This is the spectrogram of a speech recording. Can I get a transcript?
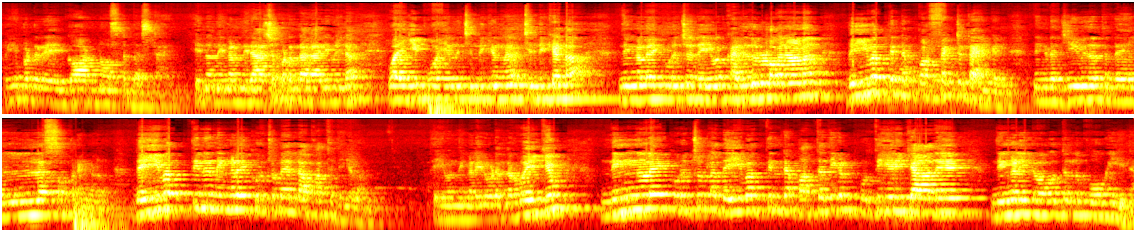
പ്രിയപ്പെട്ടവരെ ഗോഡ് നോസ് ദ ബെസ്റ്റ് ആയി ഇന്ന് നിങ്ങൾ നിരാശപ്പെടേണ്ട കാര്യമില്ല. വൈകിപ്പോയി എന്ന് ചിന്തിക്കുന്ന ചിന്തിക്കേണ്ട. നിങ്ങളെ കുറിച്ച് ദൈവം കരുതലുള്ളവനാണ്. ദൈവത്തിന്റെ പെർഫെക്റ്റ് ടൈമിൽ നിങ്ങളുടെ ജീവിതത്തിന്റെ എല്ലാ സ്വപ്നങ്ങളും ദൈവത്തിന് നിങ്ങളെക്കുറിച്ചുള്ള എല്ലാ പദ്ധതികളും ദൈവം നിങ്ങളിലൂടെ നിർവഹിക്കും. നിങ്ങളെക്കുറിച്ചുള്ള ദൈവത്തിന്റെ പദ്ധതികൾ പൂർത്തീകരിക്കാതെ നിങ്ങൾ ഈ ലോകത്തു നിന്ന് പോകുകയില്ല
